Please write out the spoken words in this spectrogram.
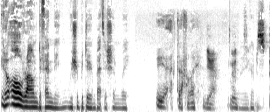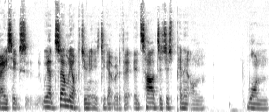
you know, all round defending. We should be doing better, shouldn't we? Yeah, definitely. yeah, it's basics. We had so many opportunities to get rid of it. It's hard to just pin it on one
